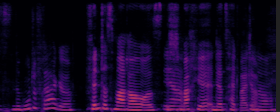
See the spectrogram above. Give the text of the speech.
Das ist eine gute Frage. Find es mal raus. Ich Ja. mache hier in der Zeit weiter. Genau.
